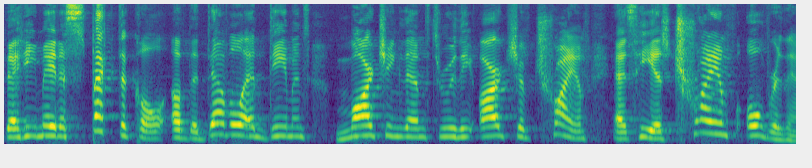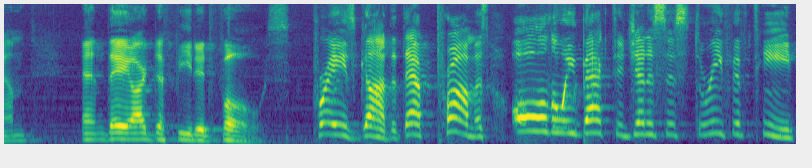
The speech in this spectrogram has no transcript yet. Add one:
that he made a spectacle of the devil and demons, marching them through the arch of triumph as he has triumphed over them and they are defeated foes. Praise God that that promise all the way back to Genesis 3:15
